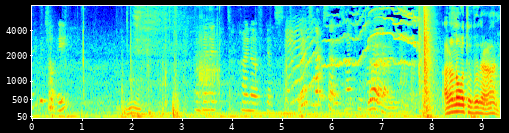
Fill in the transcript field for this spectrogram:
Maybe till eight. And then it kind of gets. But it's nice out. It's not too. Yeah. I don't know what to do there, honey.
